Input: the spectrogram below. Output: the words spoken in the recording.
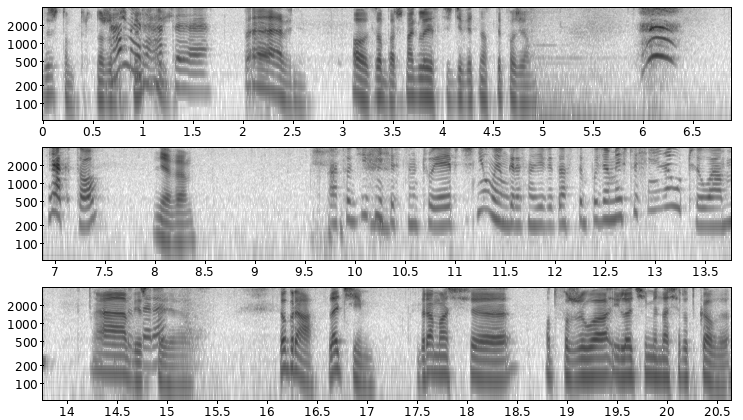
Zresztą trudno, żebyśmy Damy mieli. radę. Pewnie. O, zobacz, nagle jesteś 19 poziom. Jak to? Nie wiem. A to dziwnie się z tym czuję. Ja przecież nie umiem grać na 19 poziomie, jeszcze się nie nauczyłam. A, Co wiesz teraz? co jest. Dobra, lecim. Brama się otworzyła i lecimy na środkowy.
